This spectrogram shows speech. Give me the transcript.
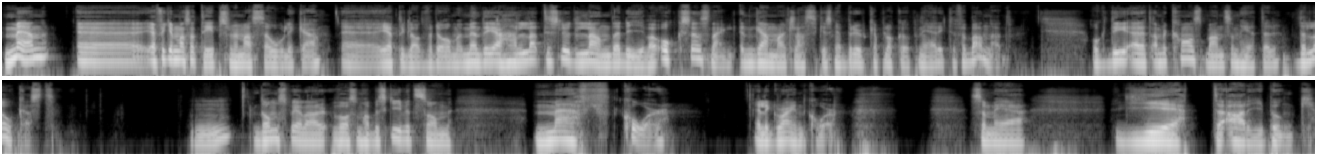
Men, eh, jag fick en massa tips från en massa olika. Eh, jag är jätteglad för dem. Men det jag till slut landade i var också en, sån här, en gammal klassiker som jag brukar plocka upp när jag är riktigt förbannad. Och det är ett amerikanskt band som heter The Locust. Mm. De spelar vad som har beskrivits som mathcore. Eller grindcore. Som är jättearg punk.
